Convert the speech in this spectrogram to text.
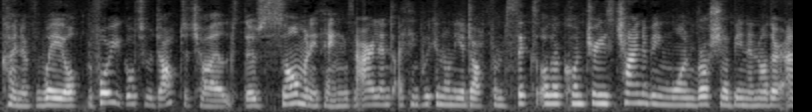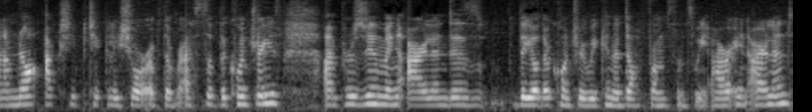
kind of weigh up before you go to adopt a child. There's so many things. In Ireland, I think we can only adopt from six other countries, China being one, Russia being another, and I'm not actually particularly sure of the rest of the countries. I'm presuming Ireland is the other country we can adopt from since we are in Ireland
